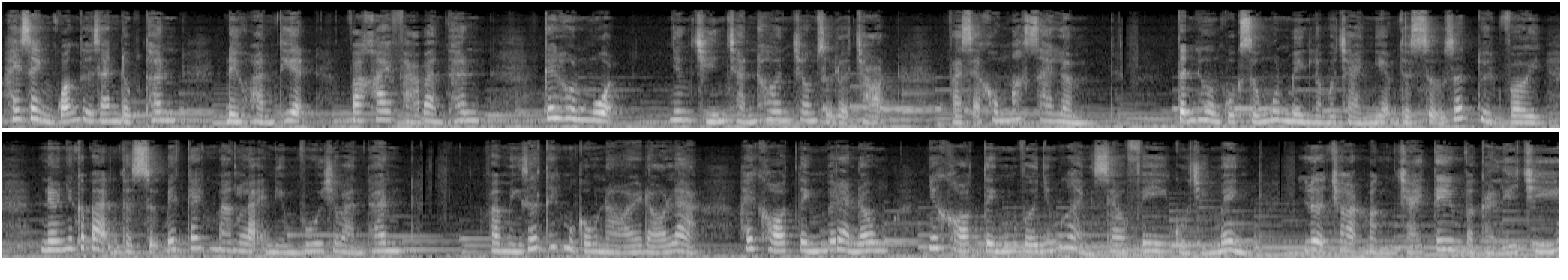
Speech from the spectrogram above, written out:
Hãy dành quãng thời gian độc thân để hoàn thiện và khai phá bản thân. Kết hôn muộn nhưng chín chắn hơn trong sự lựa chọn và sẽ không mắc sai lầm. Tận hưởng cuộc sống một mình là một trải nghiệm thật sự rất tuyệt vời nếu như các bạn thật sự biết cách mang lại niềm vui cho bản thân. Và mình rất thích một câu nói đó là hãy khó tính với đàn ông như khó tính với những bức ảnh selfie của chính mình. Lựa chọn bằng trái tim và cả lý trí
